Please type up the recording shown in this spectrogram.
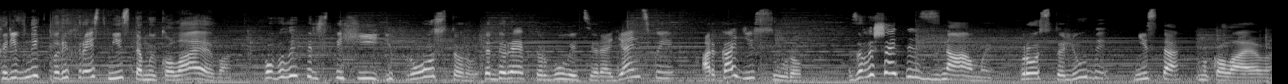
керівник перехрест міста Миколаєва, повелитель стихій і простору та директор вулиці Радянської Аркадій Суров. Залишайтесь з нами, просто люди міста Миколаєва.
